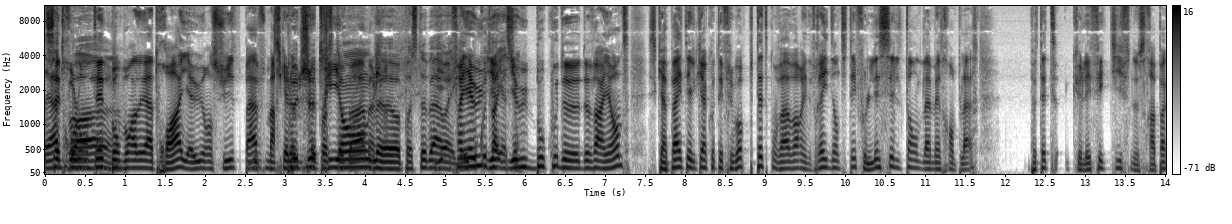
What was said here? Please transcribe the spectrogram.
à cette volonté de bombarder à 3. Il y a eu ensuite, paf, marquer le jeu triangle, poste bas. Enfin, il y, a eu, beaucoup de variantes, ce qui n'a pas été le cas côté Fribourg. Peut-être qu'on va avoir une vraie identité, il faut laisser le temps de la mettre en place. Peut-être que l'effectif ne sera pas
